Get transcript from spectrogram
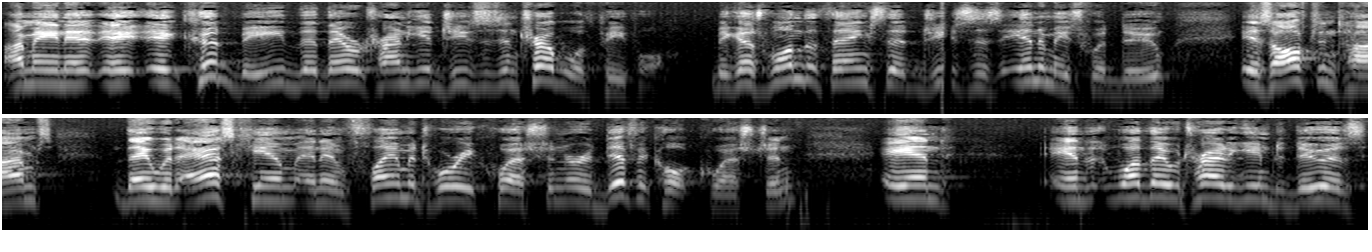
I mean, it, it, it could be that they were trying to get Jesus in trouble with people. Because one of the things that Jesus' enemies would do is oftentimes they would ask him an inflammatory question or a difficult question, and and what they would try to get him to do is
